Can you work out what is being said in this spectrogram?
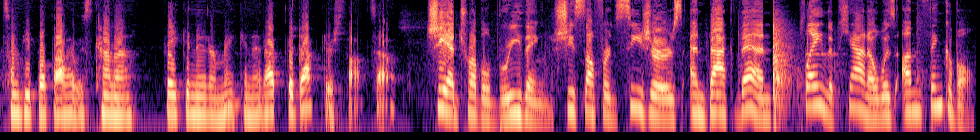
Some people thought I was kind of faking it or making it up. The doctors thought so. She had trouble breathing. She suffered seizures, and back then, playing the piano was unthinkable.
